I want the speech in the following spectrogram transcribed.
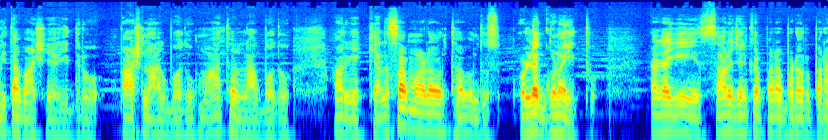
ಮಿತ ಭಾಷೆಯಾಗಿದ್ದರು ಭಾಷಣ ಆಗ್ಬೋದು, ಮಾತಲ್ಲಾಗ್ಬೋದು, ಅವರಿಗೆ ಕೆಲಸ ಮಾಡೋವಂಥ ಒಂದು ಒಳ್ಳೆ ಗುಣ ಇತ್ತು. ಹಾಗಾಗಿ ಸಾರ್ವಜನಿಕರ ಪರ, ಬಡವರ ಪರ,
